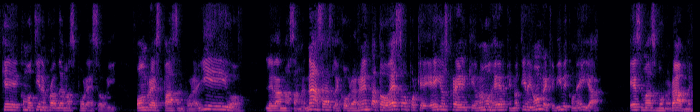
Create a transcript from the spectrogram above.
que como tienen problemas por eso y hombres pasan por allí o le dan más amenazas, le cobra renta, todo eso, porque ellos creen que una mujer que no tiene hombre que vive con ella es más vulnerable.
